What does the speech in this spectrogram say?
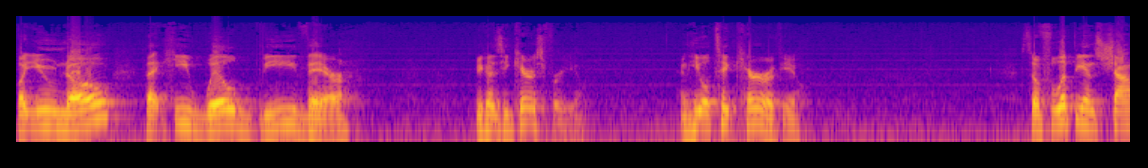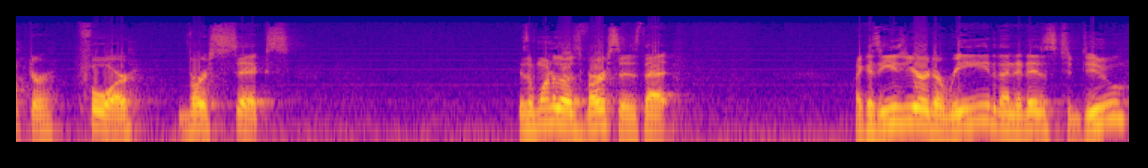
but you know that He will be there because He cares for you and He will take care of you. So, Philippians chapter 4, verse 6 is one of those verses that like is easier to read than it is to do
